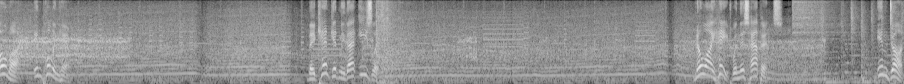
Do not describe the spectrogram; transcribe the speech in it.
Oh my, in pulling him. They can't get me that easily. No, I hate when this happens. I'm done.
